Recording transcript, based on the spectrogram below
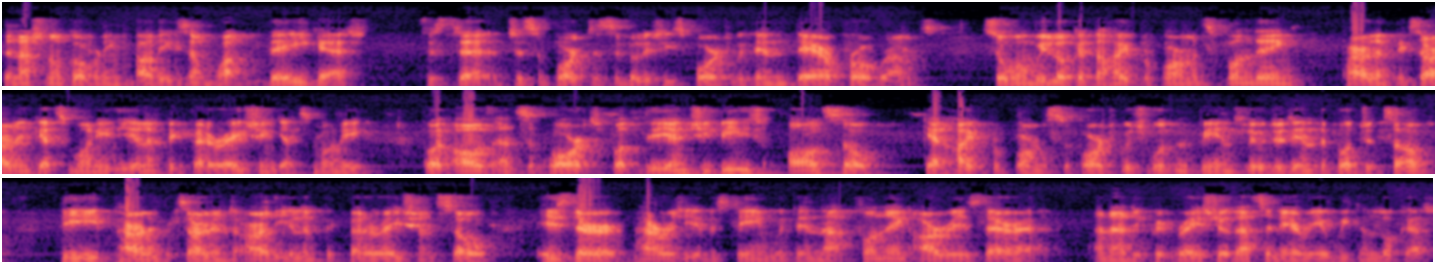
the national governing bodies and what they get to, to support disability sport within their programs. So when we look at the high performance funding paralympics ireland gets money the olympic federation gets money but all and support but the ngbs also get high performance support which wouldn't be included in the budgets of the Paralympics Ireland or the Olympic Federation. So, is there parity of esteem within that funding, or is there an adequate ratio? That's an area we can look at.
